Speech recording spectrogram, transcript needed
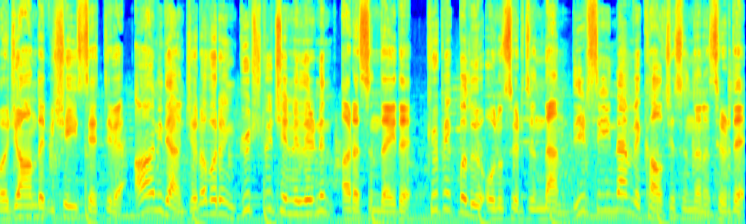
Bacağında bir şey hissetti ve aniden canavarın güçlü çenelerinin arasındaydı. Köpek balığı onu sırtından, dirseğinden ve kalçasından ısırdı.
